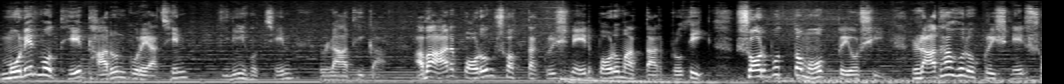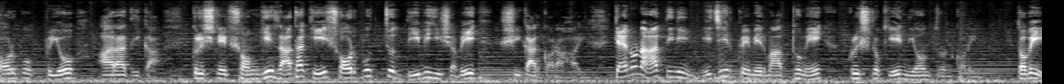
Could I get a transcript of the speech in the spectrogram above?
মনের মধ্যে ধারণ করে আছেন তিনি হচ্ছেন রাধিকা। আবার পরম সত্তা কৃষ্ণের পরমাত্মার প্রতীক, সর্বোত্তম প্রেয়সী। রাধা হলো কৃষ্ণের সর্বপ্রিয় আরাধিকা। কৃষ্ণের সঙ্গে রাধাকে সর্বোচ্চ দেবী হিসাবে স্বীকার করা হয়। কেননা, তিনি নিজের প্রেমের মাধ্যমে কৃষ্ণকে নিয়ন্ত্রণ করেন। তবে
